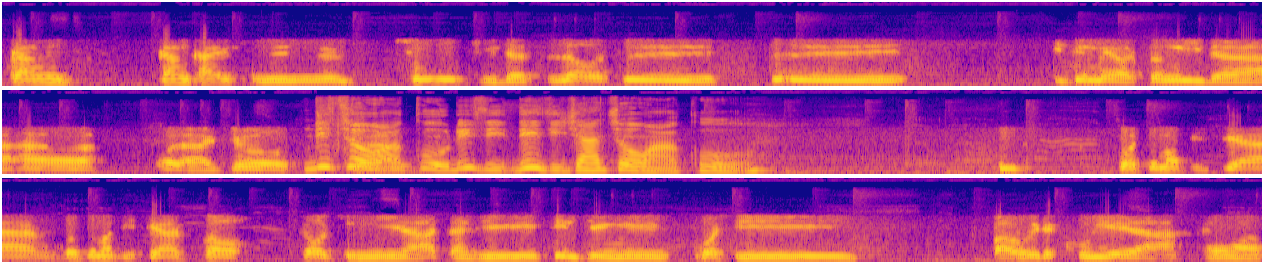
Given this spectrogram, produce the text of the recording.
刚刚开始出局的时候是是一定没有生意的啊，啊后来就你做偌久？你是你伫家做偌久？我即马伫遮，我即马伫遮做做一年啦，但是进前我是保卫咧开的啦，哎呀，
